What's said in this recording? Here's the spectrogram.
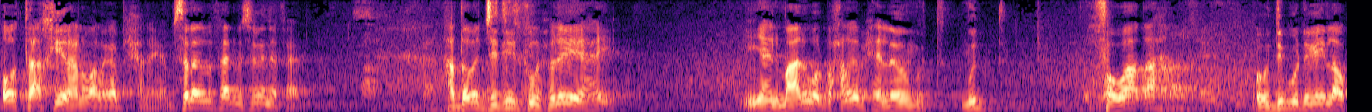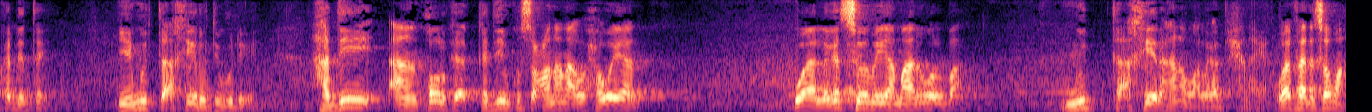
oo ta'khiirhana waa laga bixinaya masalada ma fahmi mise mayna fahmi haddaba jadiidku wuxuu leeyahay yani maalin walba waxa laga bixinaya laba mud. Mud fawaad ah oo dib u dhigay ilaa u ka dhintay iyo mud ta'khiir oo dib u dhigay. Haddii aan qowlka qadiim ku soconnana waxa weeyaan waa laga soomaya maalin walba mud ta'khiir ahana waa laga bixinaya. Waa fahna soo ma?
